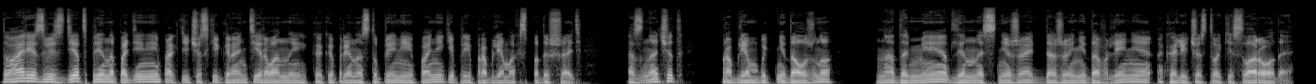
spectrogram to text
то Ари-звездец при нападении практически гарантированный, как и при наступлении паники при проблемах с подышать. А значит, проблем быть не должно. Надо медленно снижать даже не давление, а количество кислорода.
